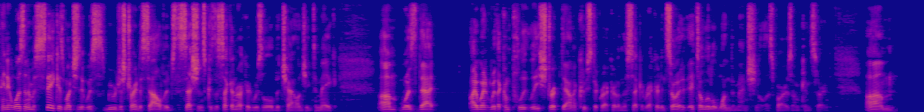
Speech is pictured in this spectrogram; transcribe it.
and it wasn't a mistake as much as it was we were just trying to salvage the sessions because the second record was a little bit challenging to make, um, was that I went with a completely stripped down acoustic record on the second record, and so it, it's a little one dimensional as far as I'm concerned. Um,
